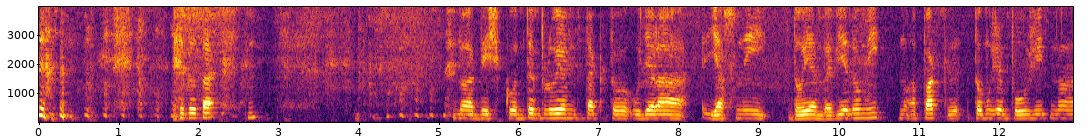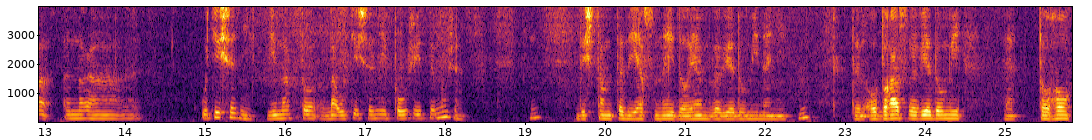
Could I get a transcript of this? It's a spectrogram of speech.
Je to tak? No a když kontemplujeme, tak to udělá jasný dojem ve vědomí, no a pak to můžeme použít na, na utišení. Jinak to na utišení použít nemůžeme. Hm? Když tam ten jasný dojem ve vědomí není. Hm? Ten obraz ve vědomí eh, toho,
